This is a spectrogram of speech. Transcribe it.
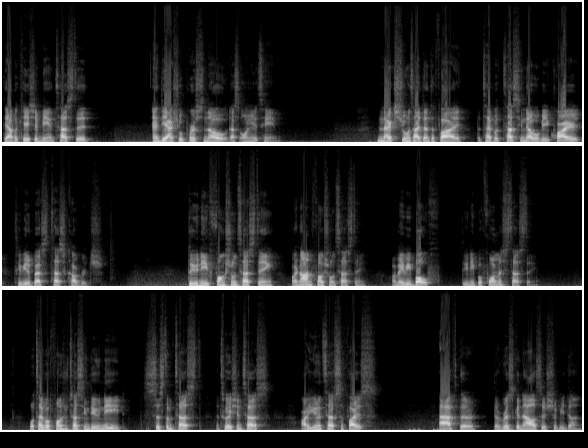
the application being tested, and the actual personnel that's on your team. Next, you want to identify the type of testing that will be required to be the best test coverage. Do you need functional testing or non-functional testing? Or maybe both? Do you need performance testing? What type of functional testing do you need? System test, integration test, or unit tests suffice? After, the risk analysis should be done.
